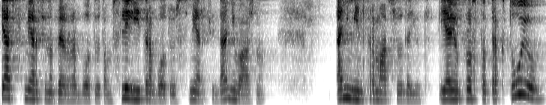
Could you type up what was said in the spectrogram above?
я с смертью, например, работаю, там, с Лилит работаю, с смертью, да, неважно. Они мне информацию дают. Я ее просто трактую,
